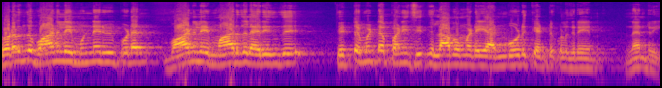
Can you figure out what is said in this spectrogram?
தொடர்ந்து வானிலை முன்னறிவிப்புடன் வானிலை மாறுதல் அறிந்து திட்டமிட்ட பணி செய்து லாபமடைய அன்போடு கேட்டுக்கொள்கிறேன். நன்றி.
